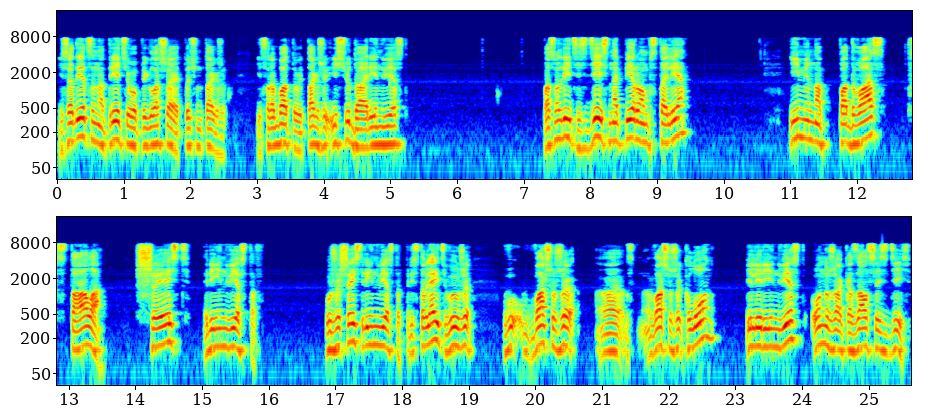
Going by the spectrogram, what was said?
И, соответственно, третьего приглашает точно так же. И срабатывает также и сюда реинвест. Посмотрите, здесь на первом столе именно под вас встало 6 реинвестов. Уже 6 реинвестов. Представляете, вы уже, ваш уже, э, ваш уже клон или реинвест, он уже оказался здесь.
